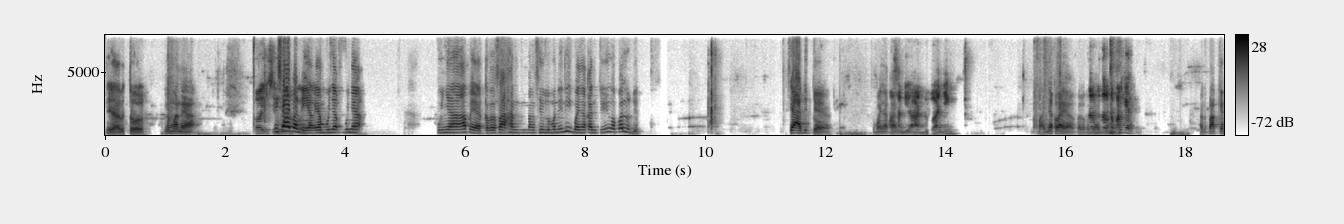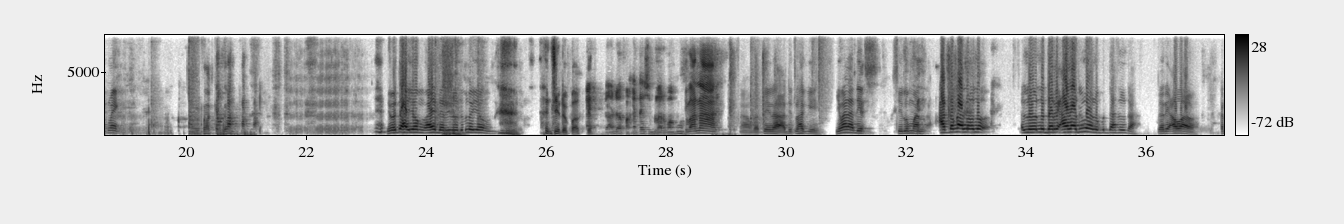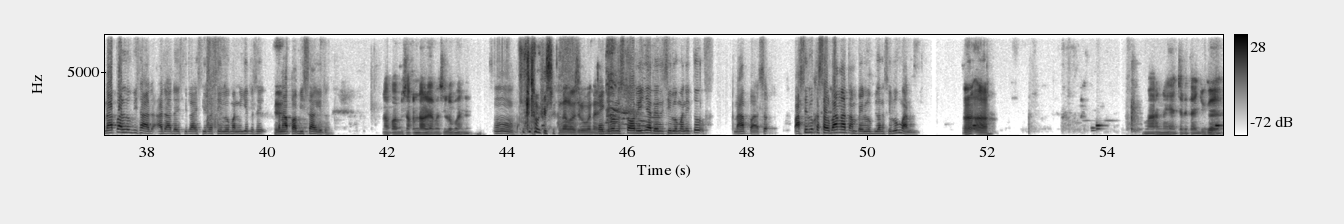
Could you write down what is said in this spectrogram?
Iya betul. Siluman ya. Oh, Ini siapa nih yang yang punya punya punya apa ya keresahan tentang siluman ini banyakan cuy apa lu dit? Si Adit ya. Masa Kebanyakan diadu anjing. banyak lah ya kalau Bentar, ada paket. Ada paket, Mek. Ambil paket dong. Ya udah, Yung. Ayo dari lu dulu, Yung. Anjir udah paket. Eh, enggak ada paketnya sebelah rumah gua. Gimana? Nah, berarti lah Adit lagi. Gimana, Adit? Siluman. Atau enggak lu lu lu, lu dari awal dulu lu bedah dulu dah. Dari awal. Kenapa lu bisa ada ada, ada istilah-istilah siluman gitu sih? Kenapa bisa gitu? Kenapa bisa kenal ya masih lumayan? ya? Hmm. Kenapa bisa kenal sama siluman anjing? Background story-nya dari siluman itu kenapa? Se- pasti lu kesel banget sampai lu bilang siluman. Heeh. Mana ya cerita juga ya?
